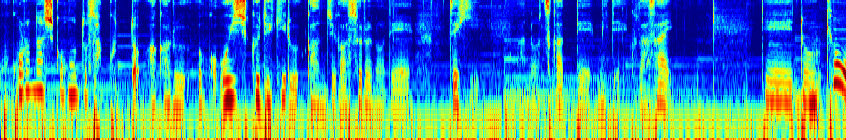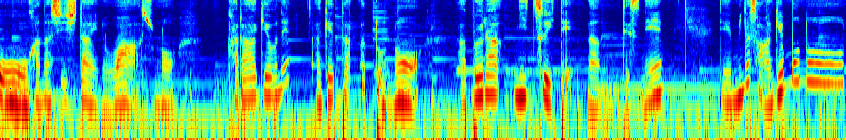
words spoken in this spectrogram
心なしかほんとサクッと上がるなんか美味しくできる感じがするので是非使ってみてください。で、えっと、今日お話ししたいのはその唐揚げをね揚げた後の油についてなんですね。で皆さん揚げ物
